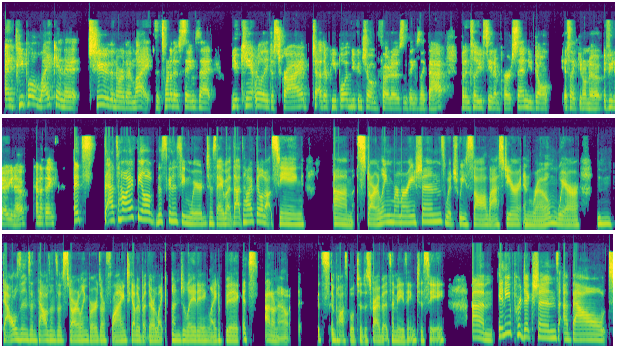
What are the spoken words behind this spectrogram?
And people liken it to the northern lights. It's one of those things that you can't really describe to other people. And you can show them photos and things like that, but until you see it in person, you don't. It's like you don't know. If you know, you know, kind of thing. It's that's how I feel. This is going to seem weird to say, but that's how I feel about seeing um, starling murmurations, which we saw last year in Rome, where thousands and thousands of starling birds are flying together, but they're like undulating, like a big. It's I don't know it's impossible to describe it. It's amazing to see. Um, any predictions about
